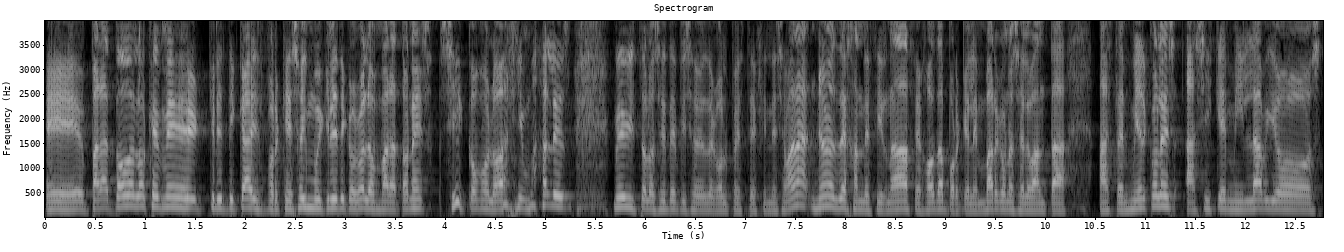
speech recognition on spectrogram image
Eh, para todo lo que me criticáis, porque soy muy crítico con los maratones, sí, como los animales, me he visto los siete episodios de golpe este fin de semana. No nos dejan decir nada, CJ, porque el embargo no se levanta hasta el miércoles, así que mis labios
